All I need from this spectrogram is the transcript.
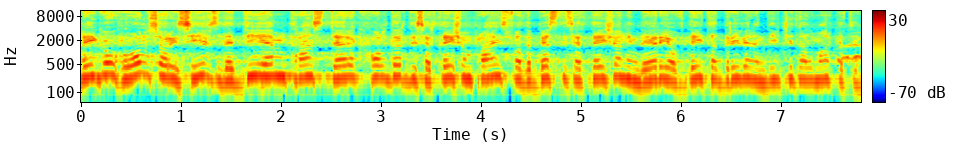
Rigo, who also receives the DM Trust Derek Holder Dissertation Prize for the best dissertation in the area of data-driven and digital marketing.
